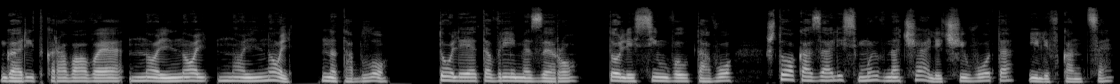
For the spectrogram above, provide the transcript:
горит кровавое 0000 на табло. То ли это время зеро, то ли символ того, что оказались мы в начале чего-то или в конце.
